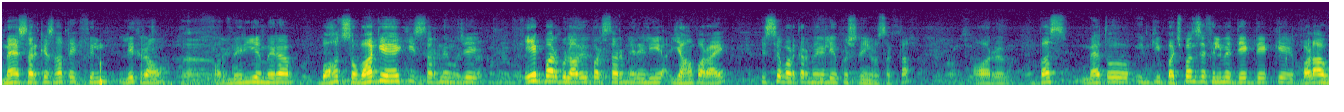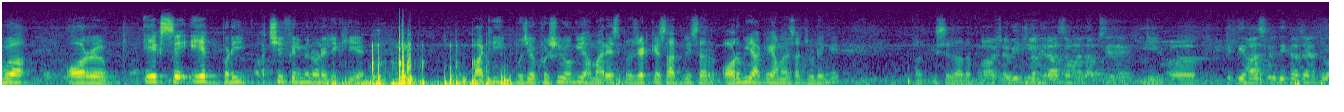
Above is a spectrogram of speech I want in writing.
मैं सर के साथ एक फ़िल्म लिख रहा हूँ। हाँ। और मेरी ये मेरा बहुत सौभाग्य है कि सर ने मुझे एक बार बुलावे पर सर मेरे लिए यहाँ पर आए। इससे बढ़कर मेरे लिए कुछ नहीं हो सकता। और बस मैं तो इनकी बचपन से फ़िल्में देख देख के बड़ा हुआ और एक से एक बड़ी अच्छी फ़िल्म इन्होंने लिखी है। बाकी मुझे खुशी होगी हमारे इस प्रोजेक्ट के साथ भी सर और भी आगे हमारे साथ जुड़ेंगे। इससे ज़्यादा नवीन जी मेरा सवाल आपसे है कि इतिहास में देखा जाए तो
